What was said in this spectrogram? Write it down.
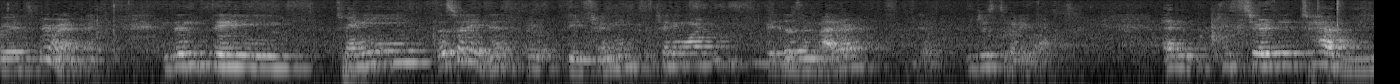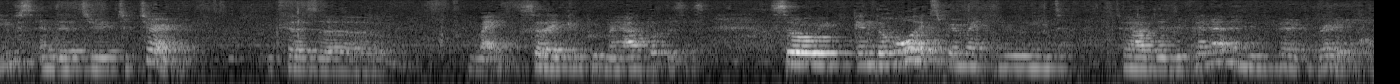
your experiment. Right? And then day 20, that's what I did, day 20 21, it doesn't matter, just do what you want. And it started to have leaves and then started to turn because my, so that I can prove my hypothesis. So in the whole experiment, you need to have the dependent and the independent variable.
